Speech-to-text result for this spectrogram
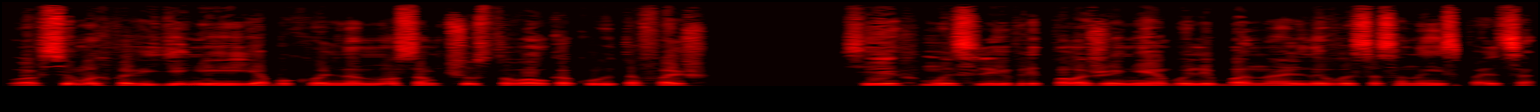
Во всем их поведении я буквально носом чувствовал какую-то фальшь. Все их мысли и предположения были банально высосаны из пальца.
